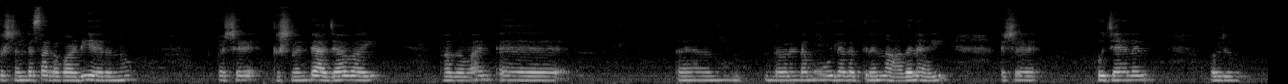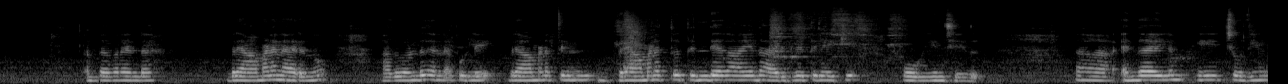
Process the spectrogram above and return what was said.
കൃഷ്ണന്റെ സഹപാഠിയായിരുന്നു. പക്ഷേ കൃഷ്ണൻ രാജാവായി. ഭഗവാൻ എന്താ പറയണ്ട മൂലകത്തിന് നാഥനായി. പക്ഷേ കുചേലൻ ഒരു എന്താ പറയണ്ട ബ്രാഹ്മണനായിരുന്നു. അതുകൊണ്ട് തന്നെ പുള്ളി ബ്രാഹ്മണത്തിൻ ബ്രാഹ്മണത്വത്തിന്റെതായ ദാരിദ്ര്യത്തിലേക്ക് പോവുകയും ചെയ്തു. എന്തായാലും ഈ ചുരുങ്ങി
